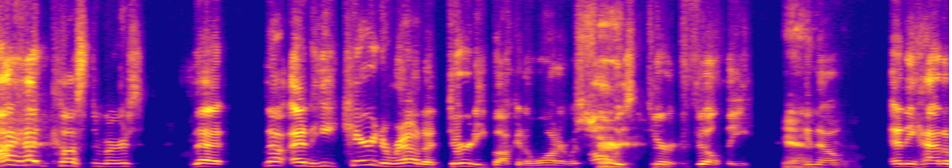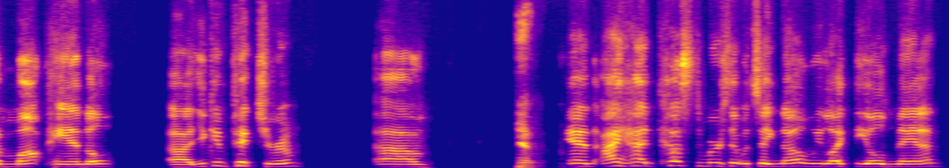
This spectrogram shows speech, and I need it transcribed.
I had customers that no, and he carried around a dirty bucket of water. It was Sure. always dirt, filthy, Yeah. you know. And he had a mop handle. Uh, you can picture him. Um, Yep. And I had customers that would say, "No, we like the old man."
